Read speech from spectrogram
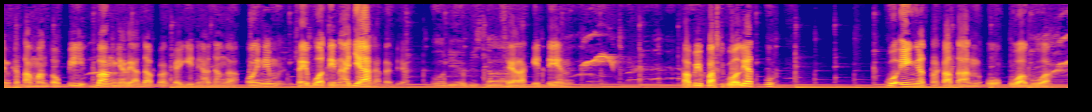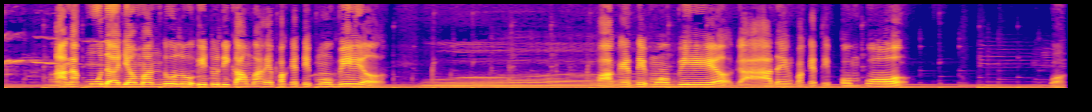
Main ke Taman Topi bang nyari adaptor kayak gini ada nggak? Oh ini saya buatin aja kata dia. Oh dia bisa. saya rakitin. Tapi pas gua lihat uh gue ingat perkataan tua gua. Anak muda zaman dulu itu di kamarnya pakai tip mobil. Pakai tip mobil. Gak ada yang pakai tip kompo wah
